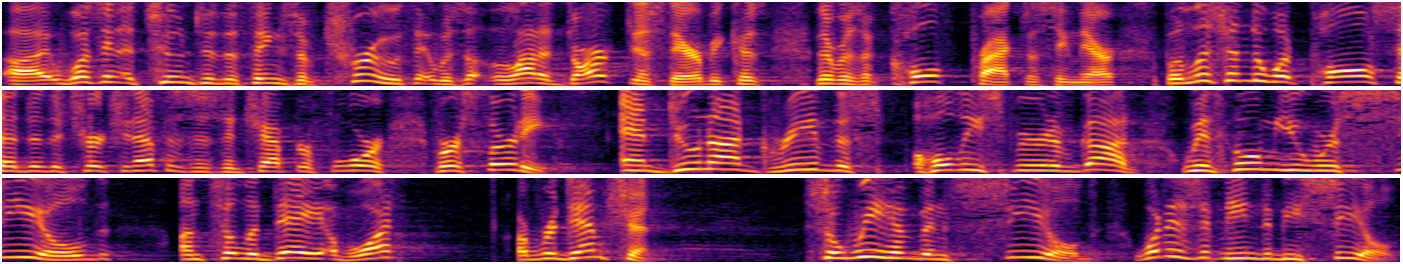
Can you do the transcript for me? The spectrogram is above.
Uh, it wasn't attuned to the things of truth. It was a lot of darkness there because there was a cult practicing there. But listen to what Paul said to the church in Ephesus in chapter 4, verse 30. And do not grieve the Holy Spirit of God, with whom you were sealed until the day of what? Of redemption. So we have been sealed. What does it mean to be sealed?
